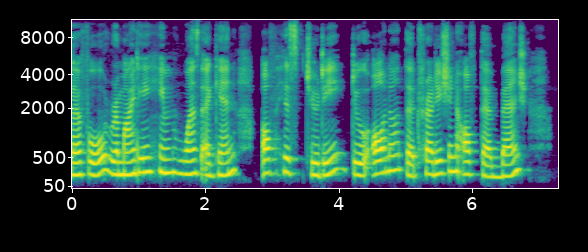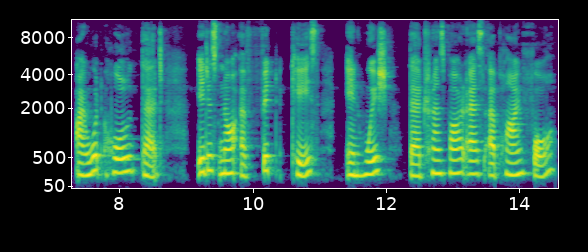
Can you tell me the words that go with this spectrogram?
therefore reminding him once again of his duty to honor the tradition of the bench, I would hold that it is not a fit case in which the transport as applied for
